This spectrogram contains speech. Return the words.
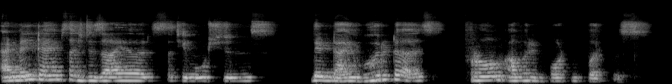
And many times, such desires, such emotions, they divert us from our important purpose.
